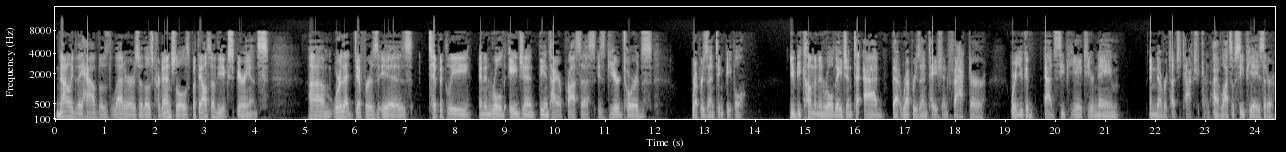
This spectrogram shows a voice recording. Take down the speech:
not only do they have those letters or those credentials, but they also have the experience. Um, where that differs is typically an enrolled agent, the entire process is geared towards representing people. You become an enrolled agent to add that representation factor where you could add CPA to your name and never touch a tax return. I have lots of CPAs that are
